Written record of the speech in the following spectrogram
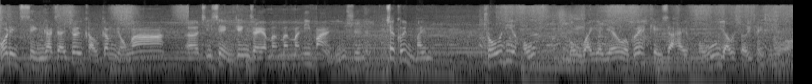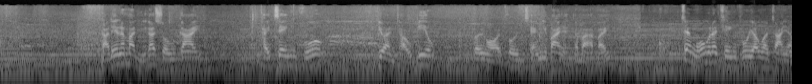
我哋成日就係追求金融啊、誒知識型經濟啊、乜乜乜呢班人點算咧？即係佢唔係做啲好無謂嘅嘢喎，佢其實係好有水平嘅。嗱，你諗下，而家掃街係政府叫人投標去外判請呢班人㗎嘛？係咪？即係我覺得政府有個責任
